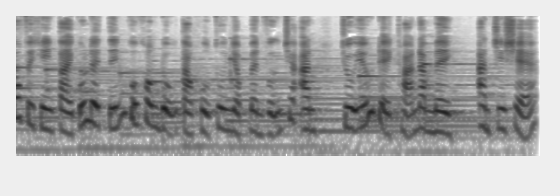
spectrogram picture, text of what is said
Công việc hiện tại của Lê Tín cũng không đủ tạo cuộc thu nhập bền vững cho anh, chủ yếu để thỏa đam mê. Anh chia sẻ,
